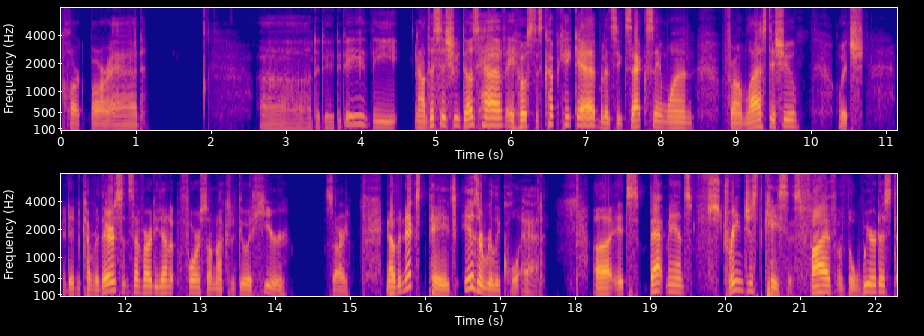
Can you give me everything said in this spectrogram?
Clark bar ad. Uh, the now this issue does have a Hostess cupcake ad, but it's the exact same one from last issue, which I didn't cover there since I've already done it before, so I'm not going to do it here. Sorry. Now the next page is a really cool ad. Uh, it's Batman's Strangest Cases, five of the weirdest,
